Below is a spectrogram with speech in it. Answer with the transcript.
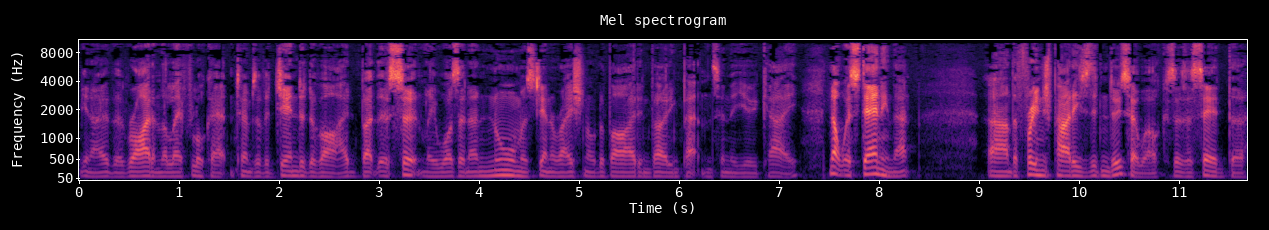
you know, the right and the left look at in terms of a gender divide, but there certainly was an enormous generational divide in voting patterns in the UK. Notwithstanding that, uh, the fringe parties didn't do so well because, as I said, the,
